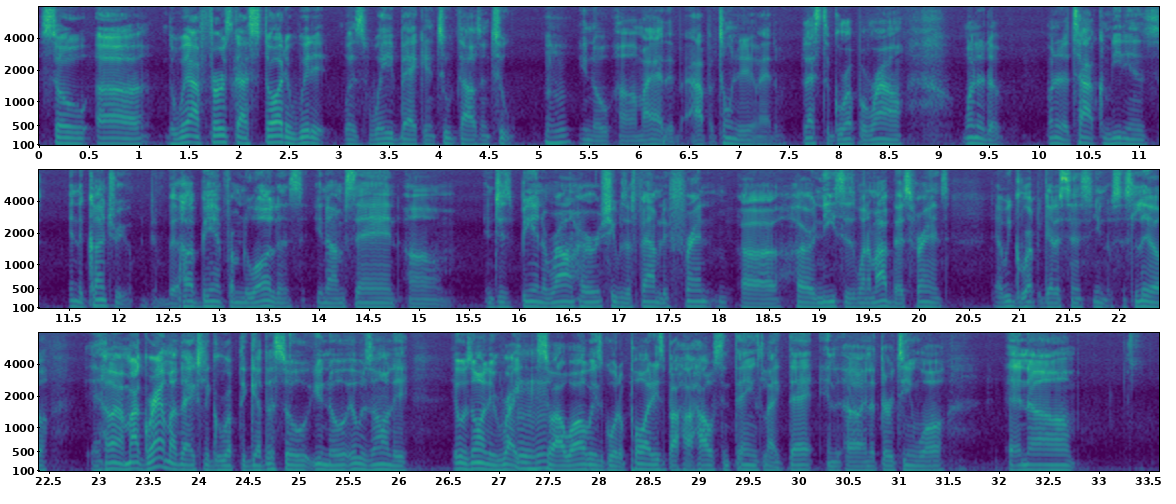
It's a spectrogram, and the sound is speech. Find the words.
So uh, the way I first got started with it was way back in 2002. Mhm. You know, um, I had the opportunity, I had the blessed to grow up around one of the one of the top comedians in the country. But her being from New Orleans, you know what I'm saying, um, and just being around her, she was a family friend. Uh, her niece is one of my best friends that we grew up together since you know since Lil, and her and my grandmother actually grew up together. So you know it was only it was only right. So I would always go to parties by her house and things like that, in uh, in the 13 wall, and um,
